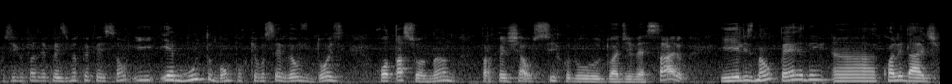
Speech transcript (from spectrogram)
Conseguiu fazer com exímia perfeição e, e, é muito bom porque você vê os dois rotacionando para fechar o circo do, do adversário e eles não perdem a qualidade.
